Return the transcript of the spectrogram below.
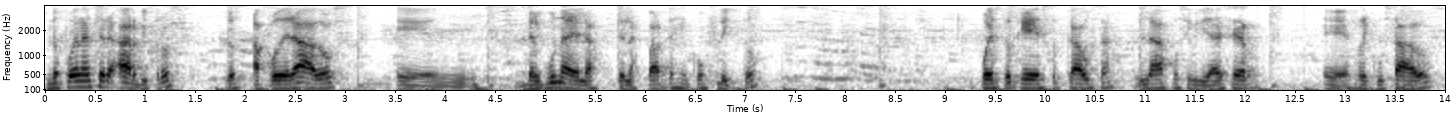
No podrán ser árbitros los apoderados de alguna de las, de las partes en conflicto puesto que esto causa la posibilidad de ser eh, recusados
